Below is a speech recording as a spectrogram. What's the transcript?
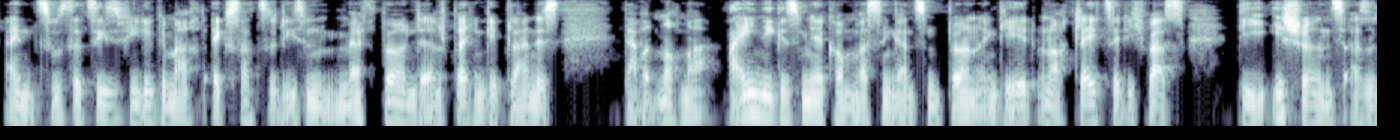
ein zusätzliches Video gemacht, extra zu diesem Meth-Burn, der entsprechend geplant ist. Da wird nochmal einiges mehr kommen, was den ganzen Burn angeht und auch gleichzeitig was die Issuance, also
